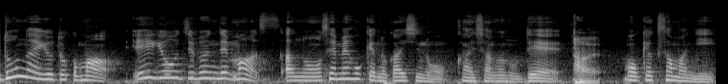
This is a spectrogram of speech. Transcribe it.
どんな営業というかまあ営業を自分でまああの生命保険の外資の会社なのではい。まあお客様に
